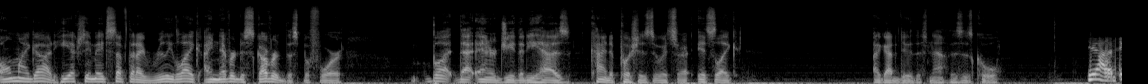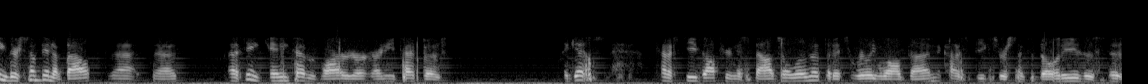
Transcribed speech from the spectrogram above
oh my god, he actually made stuff that I really like. I never discovered this before, but that energy that he has kind of pushes to it's uh, it's like. I got to do this now. This is cool. Yeah, I think there's something about that that I think any type of art or any type of, I guess, kind of feeds off your nostalgia a little bit, but it's really well done. It kind of speaks to your sensibilities. Is, is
